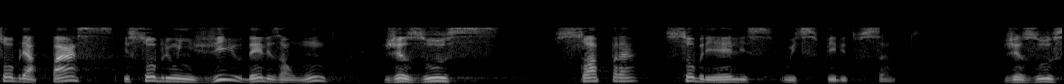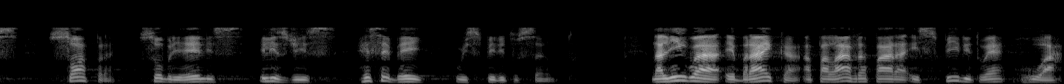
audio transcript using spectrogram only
sobre a paz e sobre o envio deles ao mundo, Jesus sopra sobre eles o Espírito Santo. Jesus sopra sobre eles e lhes diz: Recebei o Espírito Santo. Na língua hebraica, a palavra para espírito é ruá.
